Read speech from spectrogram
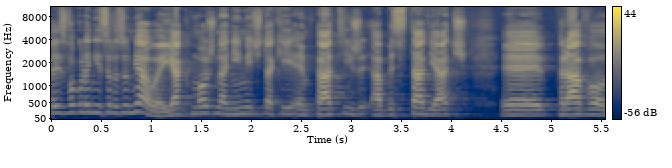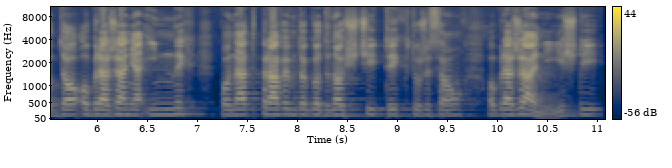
To jest w ogóle niezrozumiałe. Jak można nie mieć takiej empatii, aby stawiać e, prawo do obrażania innych ponad prawem do godności tych, którzy są obrażani? Jeśli,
